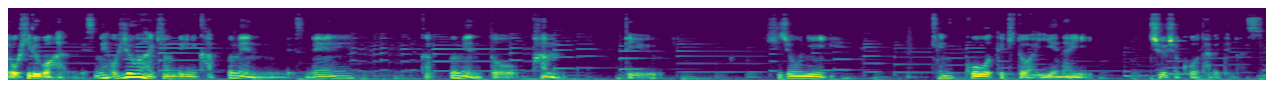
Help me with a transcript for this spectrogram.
ー、お昼ご飯ですね。お昼ご飯は基本的にカップ麺ですね。カップ麺とパンっていう非常に健康的とは言えない昼食を食べてます。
